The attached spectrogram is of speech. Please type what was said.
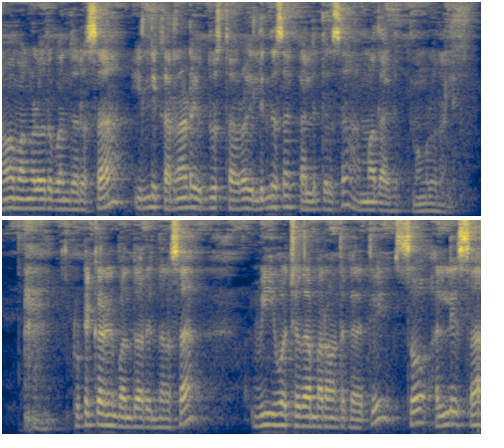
ನವಮಂಗಳೂರು ಬಂದರು ಸಹ ಇಲ್ಲಿ ಕರ್ನಾಟಕ ವಿದ್ಯುತ್ ಸ್ಥಾವರ ಇಲ್ಲಿಂದ ಸಹ ಕಲ್ಲಿದ್ದಲು ಸಹ ಆಮದಾಗುತ್ತೆ ಮಂಗಳೂರಲ್ಲಿ. ಟುಟಿಕರಣಿ ಬಂದವರಿಂದ ಸಹ ವಿ ಒ ಚಿದಂಬರಂ ಅಂತ ಕರಿತೀವಿ. ಸೊ ಅಲ್ಲಿ ಸಹ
